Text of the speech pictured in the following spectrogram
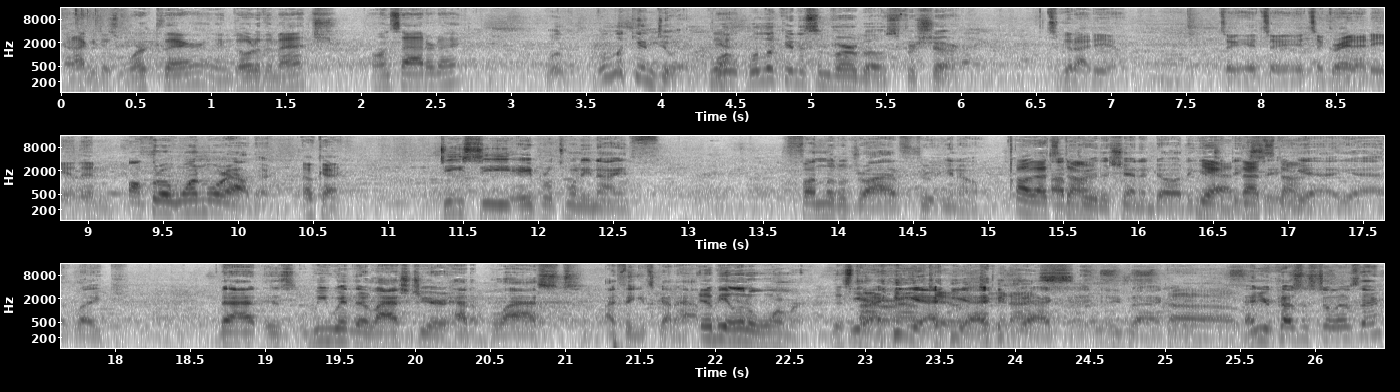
and I could just work there and then go to the match on Saturday, we'll, we'll look into it. Yeah. We'll, we'll look into some VRBOs for sure. It's a good idea. It's a, it's a, it's a great idea. And then I'll throw one more out there. Okay. DC, April 29th. Fun little drive through, you know, oh, that's up done. through the Shenandoah to get yeah, to DC. That's done. Yeah, yeah. Like, that is we went there last year had a blast i think it's got to happen it'll be a little warmer this time yeah around yeah too, yeah exactly nice. exactly um, and your cousin still lives there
